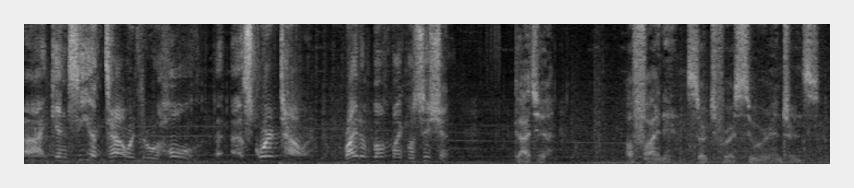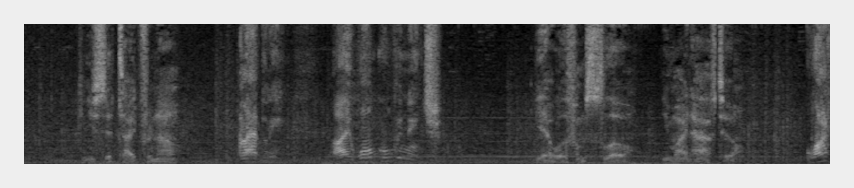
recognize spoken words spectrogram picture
I can see a tower through a hole. A, square tower. right above my position. Gotcha. I'll find it. Search for a sewer entrance. Can you sit tight for now? Gladly. I won't move an inch. Yeah, well, if I'm slow, you might have to. What?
